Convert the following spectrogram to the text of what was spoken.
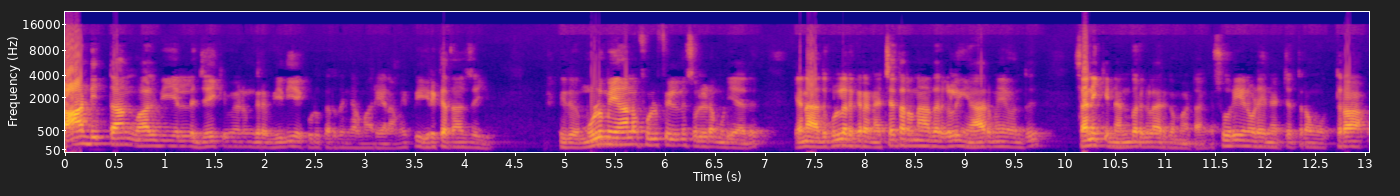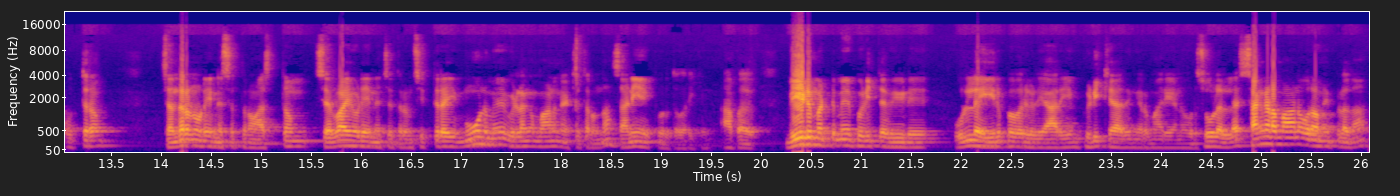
தாண்டித்தான் வாழ்வியலில் ஜெயிக்க வேணுங்கிற விதியை கொடுக்கறதுங்கிற மாதிரியான அமைப்பு இருக்கத்தான் செய்யும். இது முழுமையான ஃபுல்ஃபில்னு சொல்லிட முடியாது. ஏன்னா அதுக்குள்ளே இருக்கிற நட்சத்திரநாதர்களும் யாருமே வந்து சனிக்கு நண்பர்களாக இருக்க மாட்டாங்க. சூரியனுடைய நட்சத்திரம் உத்ரா உத்திரம் சந்திரனுடைய நட்சத்திரம் அஸ்தம் செவ்வாயுடைய நட்சத்திரம் சித்திரை மூணுமே விளங்கமான நட்சத்திரம் தான் சனியை பொறுத்த வரைக்கும். அப்போ வீடு மட்டுமே பிடித்த வீடு உள்ளே இருப்பவர்கள் யாரையும் பிடிக்காதுங்கிற மாதிரியான ஒரு சூழலில் சங்கடமான ஒரு அமைப்பில் தான்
